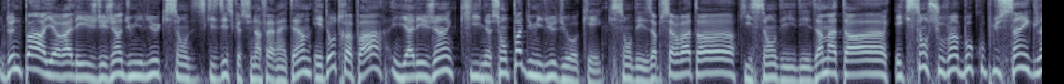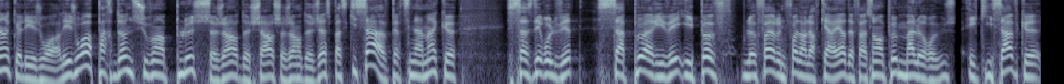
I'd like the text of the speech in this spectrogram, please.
D'une part, il y aura les, gens du milieu qui se disent que c'est une affaire interne. Et d'autre part, il y a les gens qui ne sont pas du milieu du hockey, qui sont des observateurs, qui sont des, des amateurs et qui sont souvent beaucoup plus cinglants que les joueurs. Les joueurs pardonnent souvent plus ce genre de charge, ce genre de geste, parce qu'ils savent pertinemment que ça se déroule vite, ça peut arriver. Ils peuvent le faire une fois dans leur carrière de façon un peu malheureuse et qu'ils savent que,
